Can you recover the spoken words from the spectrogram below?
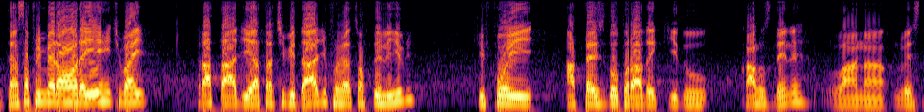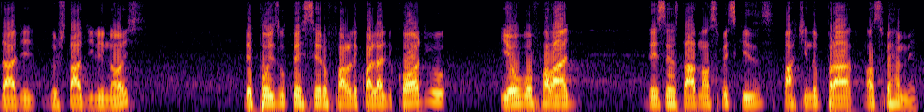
Então, essa primeira hora aí a gente vai tratar de atratividade, projeto software livre, que foi a tese de doutorado aqui do Carlos Denner, lá na Universidade do Estado de Illinois. Depois o terceiro fala de qualidade de código e eu vou falar desse resultado das nossas pesquisas, partindo para nossas ferramentas.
